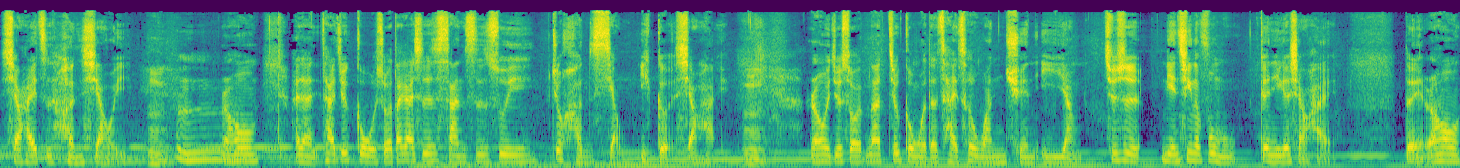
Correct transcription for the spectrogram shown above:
小孩子很小而已。嗯，嗯，然后他讲，他就跟我说，大概是三四岁，就很小一个小孩。嗯，然后我就说，那就跟我的猜测完全一样，就是年轻的父母跟一个小孩。对，然后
